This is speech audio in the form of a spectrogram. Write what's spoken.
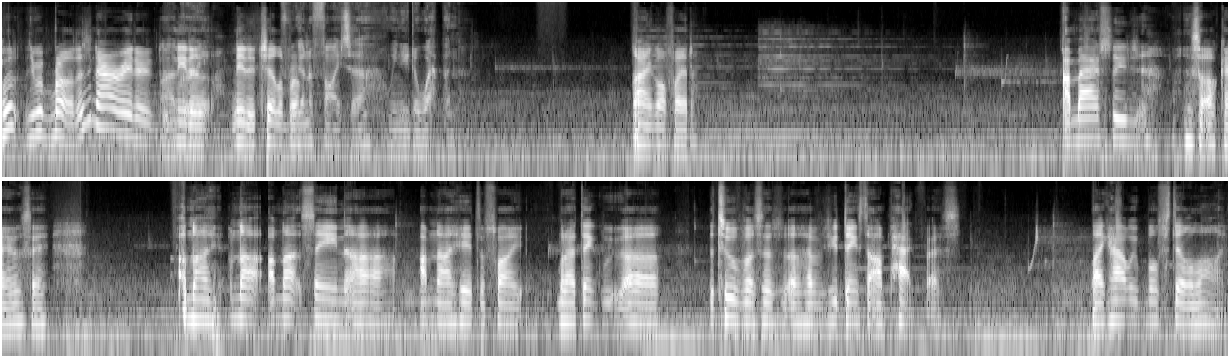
Well, Bro, this narrator I need agree. to need to chill, If bro. we're gonna fight her, we need a weapon. I ain't gonna fight her. I'm actually it's okay. Let's say I'm not. I'm not. I'm not saying uh, I'm not here to fight, but I think uh, the two of us have, uh, have a few things to unpack first. Like how we both still alive.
